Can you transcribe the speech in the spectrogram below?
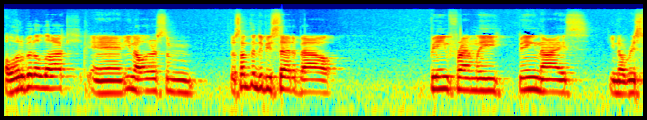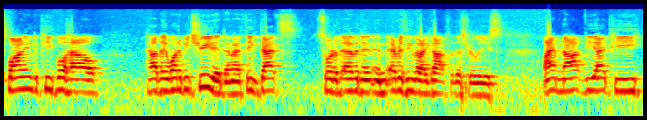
a little bit of luck, and you know, there's some there's something to be said about being friendly, being nice, you know, responding to people how how they want to be treated, and I think that's sort of evident in everything that I got for this release. I am not VIP.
